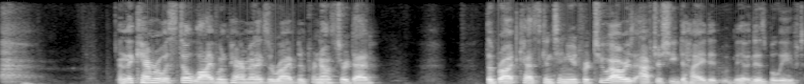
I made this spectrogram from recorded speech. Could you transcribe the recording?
And the camera was still live when paramedics arrived and pronounced her dead. The broadcast continued for two hours after she died, it, it is believed.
